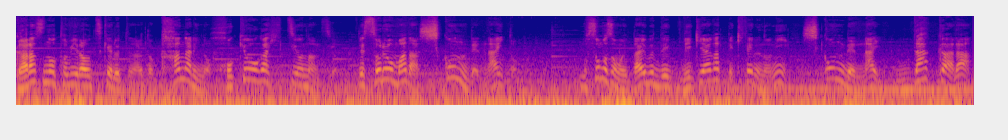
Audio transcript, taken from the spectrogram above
ガラスの扉をつけるってなるとかなりの補強が必要なんですよ。でそれをまだ仕込んでないと。そもそもだいぶ出来上がってきてるのに仕込んでない。だから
